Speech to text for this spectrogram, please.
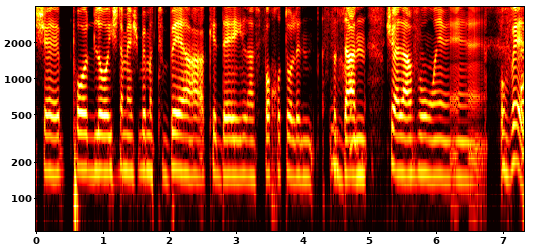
שפוד לא ישתמש במטבע כדי להפוך אותו לסדן נכון. שעליו הוא uh, עובד?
